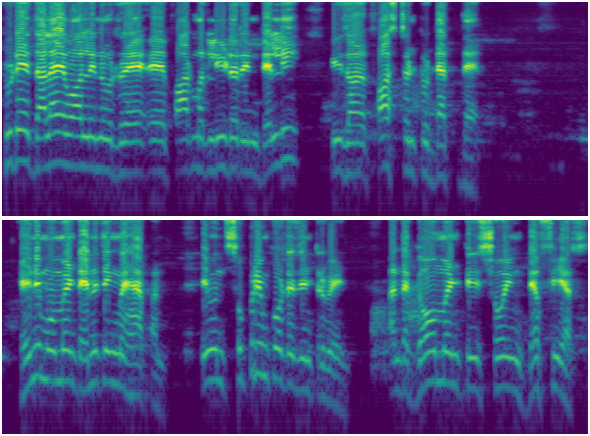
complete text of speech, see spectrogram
Today, Dalai Lama, a former leader in Delhi, is uh, fastened to death there. Any moment, anything may happen. Even Supreme Court has intervened, and the government is showing deaf ears.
